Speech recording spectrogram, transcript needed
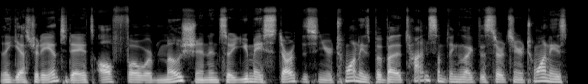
I think yesterday and today, it's all forward motion. And so you may start this in your 20s, but by the time something like this starts in your 20s,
